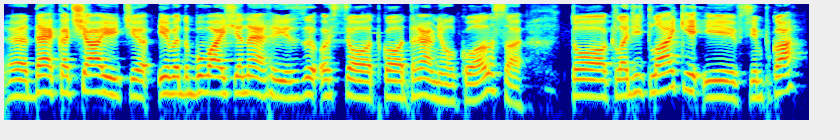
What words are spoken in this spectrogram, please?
е, де качають і видобувають енергію з ось цього такого древнього колеса, то кладіть лайки і всім пока.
